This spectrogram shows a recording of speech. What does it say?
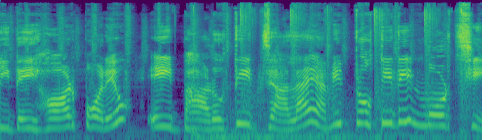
বিদেয় হওয়ার পরেও এই ভারতীর জ্বালায় আমি প্রতিদিন মরছি।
